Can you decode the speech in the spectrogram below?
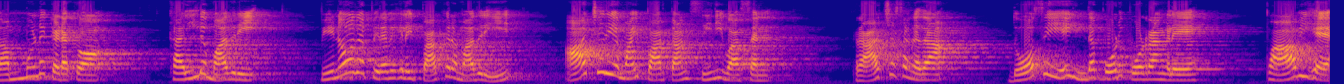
கம்முன்னு கிடக்கும். கல் மாதிரி. வினோத பிறவிகளை பார்க்குற மாதிரி ஆச்சரியமாய் பார்த்தான் சீனிவாசன். ராட்சசங்க தான். தோசையே இந்த போடு போடுறாங்களே. பாவிக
